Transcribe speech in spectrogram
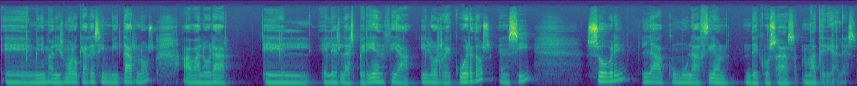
El minimalismo lo que hace es invitarnos a valorar la experiencia y los recuerdos en sí sobre la acumulación de cosas materiales.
